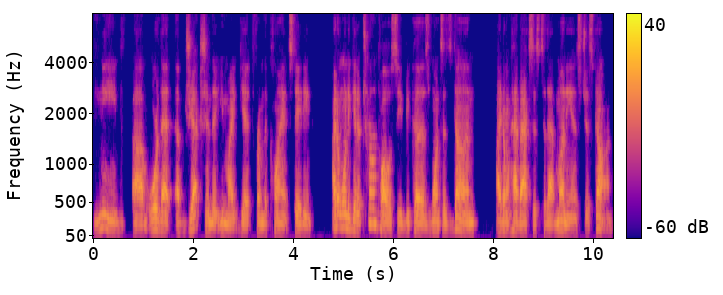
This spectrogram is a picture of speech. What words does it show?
need um, or that objection that you might get from the client stating, I don't want to get a term policy because once it's done, I don't have access to that money and it's just gone.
